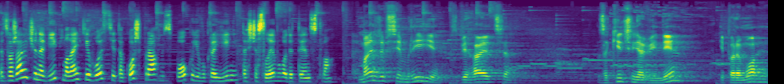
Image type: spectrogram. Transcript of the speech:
Незважаючи на вік, маленькі гості також прагнуть спокою в Україні та щасливого дитинства. Майже всі мрії збігаються закінчення війни і перемоги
